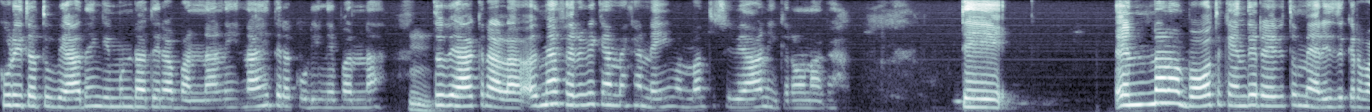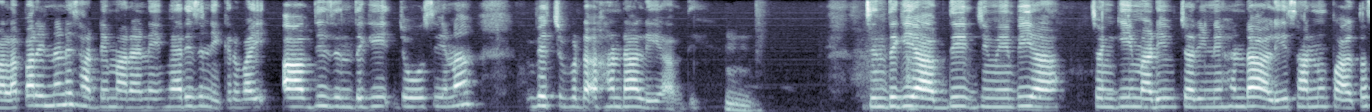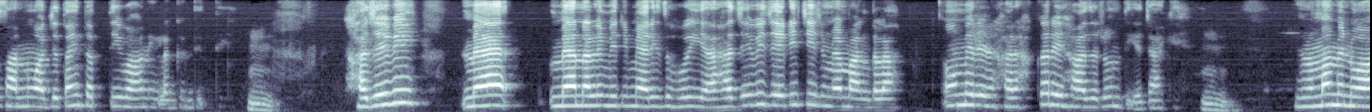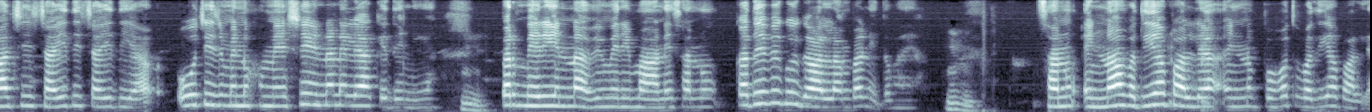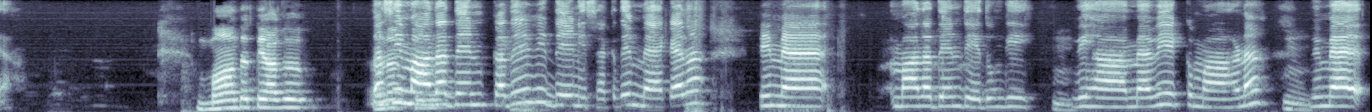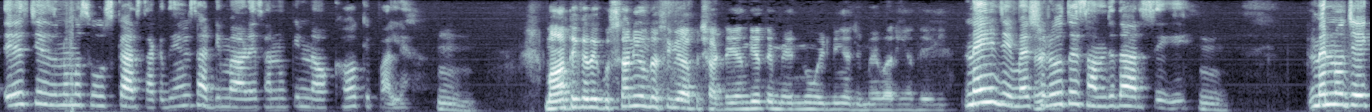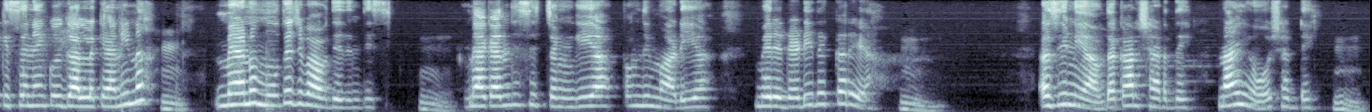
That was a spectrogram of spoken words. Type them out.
ਕੁੜੀ ਤਾਂ ਤੂੰ ਵਿਆਹ ਦੇਂਗੀ ਮੁੰਡਾ ਤੇਰਾ ਬਣਨਾ ਨਹੀਂ ਨਾ ਹੀ ਤੇਰਾ ਕੁੜੀ ਨੇ ਬਣਨਾ। ਹੂੰ। ਤੂੰ ਵਿਆਹ ਕਰਾ ਲਾ। ਮੈਂ ਫਿਰ ਵੀ ਕਿਹਾ ਮੈਂ ਕਿਹਾ ਨਹੀਂ ਮੰਮਾ ਤੁਸੀਂ ਵਿਆਹ ਨਹੀਂ ਕਰਾਉਣਾਗਾ। ਤੇ ਇਹਨਾਂ ਨਾਲ ਬਹੁਤ ਕਹਿੰਦੇ ਰਹੇ ਵੀ ਤੂੰ ਮੈਰਿਜ ਕਰਵਾ ਲਾ ਪਰ ਇਹਨਾਂ ਨੇ ਸਾਡੇ ਮਾਰਿਆਂ ਨੇ ਮੈਰਿਜ ਨਹੀਂ ਕਰਵਾਈ। ਆਪਦੀ ਜ਼ਿੰਦਗੀ ਜੋ ਸੀ ਨਾ ਵਿੱਚ ਵਡਾ- ਹੰਢਾ ਲਈ ਆਪਦੀ। ਹੂੰ। ਜ਼ਿੰਦਗੀ ਆਪਦੀ ਜਿਵੇਂ ਵੀ ਆ ਚੰਗੀ ਮਾੜੀ ਵਿਚਾਰੀ ਨੇ ਹੰਢਾ ਲਈ ਸਾਨੂੰ ਪਾਲਤਾ ਸਾਨੂੰ ਅੱਜ ਤਾਈਂ ਤੱਤੀ ਵਾਹ ਨਹੀਂ ਲੱਗਣ ਦਿੱਤੀ। ਹੂੰ। ਹਜੇ ਵੀ ਮੈਂ ਮੈਂ ਨਾਲੇ ਮੇਰੀ ਮੈਰਿਜ ਹੋਈ ਆ ਹਜੇ ਵੀ ਜਿਹੜੀ ਚੀਜ਼ ਮੈਂ ਮੰਗ ਲਾ ਉਹ ਮੇਰੇ ਹਰ ਘਰੇ ਹਾਜ਼ਰ ਹੁੰਦੀ ਹੈ ਜਾ ਕੇ। ਹੂੰ। ਮੰਮਾ ਮੈਨੂੰ ਆ ਚੀਜ਼ ਚਾਹੀਦੀ ਚਾਹੀਦੀ ਆ। ਉਹ ਚੀਜ਼ ਮੈਨੂੰ ਹਮੇਸ਼ਾ ਹੀ ਇਹਨਾਂ ਨੇ ਲਿਆ ਕੇ ਦੇਣੀ ਆ। ਹੂੰ। ਪਰ ਮੇਰੀ ਇੰਨਾ ਵੀ ਮੇਰੀ ਮਾਂ ਨੇ ਸਾਨੂੰ ਕਦੇ ਵੀ ਕੋਈ ਗਾਲ ਲਾਂਭਾ ਨਹੀਂ ਦਵਾਇਆ। ਹੂੰ। ਸਾਨੂੰ ਇੰਨਾ ਵਧੀਆ ਪਾਲਿਆ ਇੰਨਾ ਬਹੁਤ ਵਧੀਆ ਪਾਲਿਆ। ਮਾਂ ਦਾ ਤਿਆਗ ਅਸੀਂ ਮਾਂ ਦਾ ਦਿਨ ਕਦੇ ਵੀ ਦੇ ਨਹੀਂ ਸਕਦੇ। ਮੈਂ ਕਹਿੰਦਾ ਵੀ ਮੈਂ ਮਾਂ ਦਾ ਦਿਨ ਦੇ ਦੂੰਗੀ। ਵੀ ਹਾਂ ਮੈਂ ਵੀ ਇੱਕ ਮਾਂ ਹਨਾ। ਹੂੰ, ਵੀ ਮੈਂ ਇਸ ਚੀਜ਼ ਨੂੰ ਮਹਿਸੂਸ ਕਰ ਸਕਦੀ ਹਾਂ ਵੀ ਸਾਡੀ ਮਾਂ ਨੇ ਸਾਨੂੰ ਕਿੰਨਾ ਔਖਾ ਹੋ ਕੇ ਪਾਲਿਆ। ਹੂੰ। ਮਾਂ ਤੇ ਕਦੇ ਗੁੱਸਾ ਨਹੀਂ ਹੁੰਦਾ ਸੀ ਵੀ ਆਪ ਛੱਡ ਜਾਂਦੀ ਹੈ ਤੇ ਮੈਨੂੰ ਇੰਨੀਆਂ ਜ਼ਿੰਮੇਵਾਰੀਆਂ ਦੇਗੀ ਨਹੀਂ ਜੀ ਮੈਂ ਸ਼ੁਰੂ ਤੋਂ ਹੀ ਸਮਝਦਾਰ ਸੀਗੀ। ਹੂੰ। ਮੈਨੂੰ ਜੇ ਕਿਸੇ ਨੇ ਕੋਈ ਗੱਲ ਕਹਿਣੀ ਨਾ ਮੈਂ ਉਹਨੂੰ ਮੂੰਹ ਤੇ ਜਵਾਬ ਦੇ ਦਿੰਦੀ ਸੀ। ਹੂੰ। ਮੈਂ ਕਹਿੰਦੀ ਸੀ ਚੰਗੀ ਆ ਭਾਵੇਂ ਮਾੜੀ ਆ ਮੇਰੇ ਡੈਡੀ ਦੇ ਘਰੇ ਆ। ਹੂੰ। ਅਸੀਂ ਨਹੀਂ ਆਪਦਾ ਘਰ ਛੱਡਦੇ। ਨਾ ਹੀ ਉਹ ਛੱਡੇ। ਹੂੰ।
